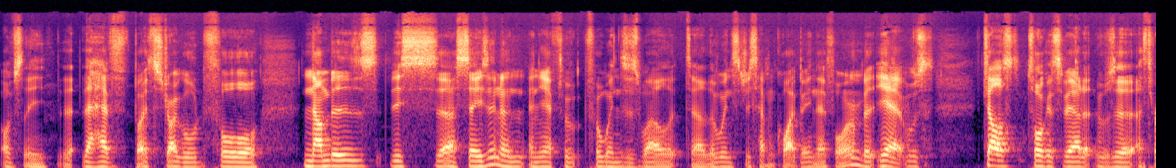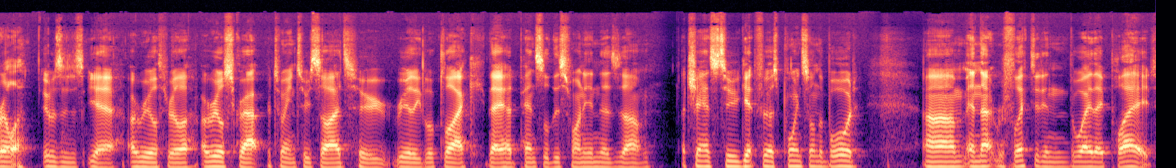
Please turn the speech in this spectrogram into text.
obviously they have both struggled for numbers this uh, season and, and yeah, for, for wins as well. It, uh, the wins just haven't quite been there for him. But yeah, it was. Tell us, talk us about it. It was a, a thriller. it was, a, yeah, a real thriller, a real scrap between two sides who really looked like they had penciled this one in as um, a chance to get first points on the board. Um, and that reflected in the way they played.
